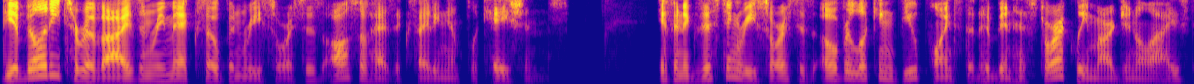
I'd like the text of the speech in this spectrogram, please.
The ability to revise and remix open resources also has exciting implications. If an existing resource is overlooking viewpoints that have been historically marginalized,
